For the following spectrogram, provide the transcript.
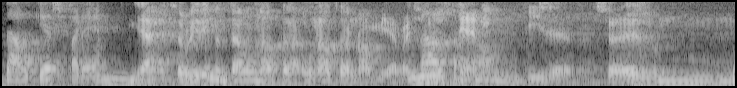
del que esperem. Ja s'hauria d'inventar un altre, un altre nom ja, Un no altre ni nom. un teaser. Això és un,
